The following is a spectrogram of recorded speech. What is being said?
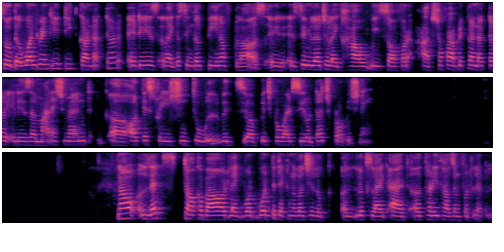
so the 128T conductor, it is like a single pane of glass. It is similar to like how we saw for Apstra Fabric Conductor. It is a management uh, orchestration tool with, uh, which provides zero touch provisioning. Now let's talk about like what, what the technology look uh, looks like at a 30,000 foot level.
